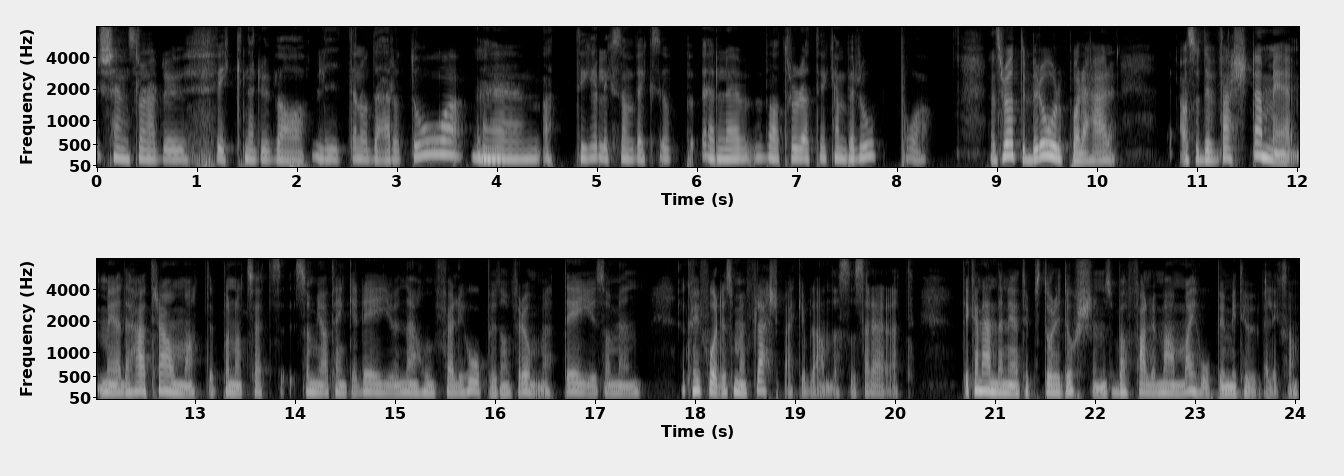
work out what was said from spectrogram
känslorna du fick när du var liten och där och då? Mm. Eh, att det liksom växte upp? Eller vad tror du att det kan bero på? Jag tror att det beror på det här, alltså det värsta med, med det här traumat på något sätt som jag tänker, det är ju när hon föll ihop utanför rummet. Det är ju som en, jag kan ju få det som en flashback ibland, alltså sådär att det kan hända när jag typ står i duschen så bara faller mamma ihop i mitt huvud liksom.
